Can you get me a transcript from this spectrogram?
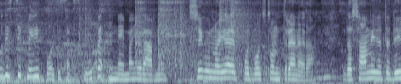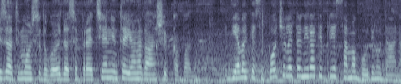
U disciplini potisak skupe nemaju ravne. Sigurno je pod vodstvom trenera. Da sami idete dizati, može se dogoditi da se precijenite i onda da vam šipka padne. Djevojke su počele trenirati prije samo godinu dana.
